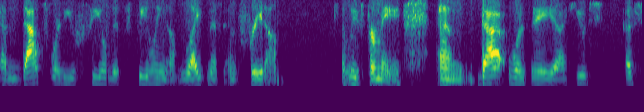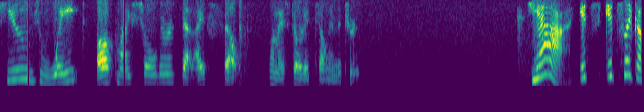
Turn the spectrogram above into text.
and that's where you feel this feeling of lightness and freedom, at least for me. And that was a, a huge a huge weight off my shoulders that I felt when I started telling the truth. yeah it's it's like a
